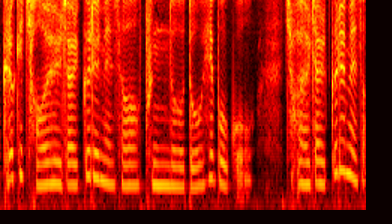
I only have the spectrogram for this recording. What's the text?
그렇게 절절 끓으면서 분노도 해보고, 절절 끓으면서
